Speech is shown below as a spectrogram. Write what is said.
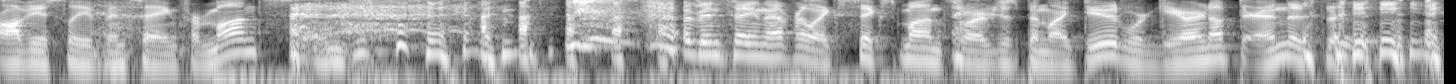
obviously have been saying for months. And I've been saying that for like six months where I've just been like, dude, we're gearing up to end this thing.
